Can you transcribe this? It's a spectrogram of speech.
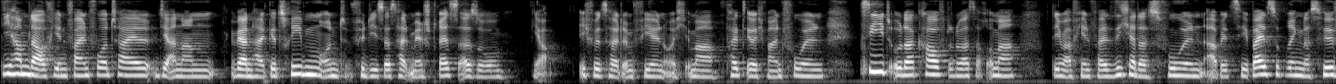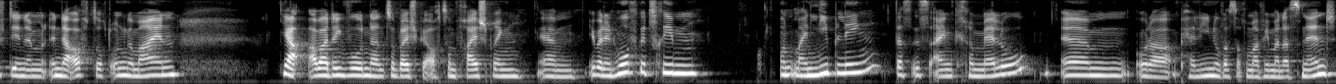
die haben da auf jeden Fall einen Vorteil. Die anderen werden halt getrieben und für die ist das halt mehr Stress. Also ja, ich würde es halt empfehlen, euch immer, falls ihr euch mal ein Fohlen zieht oder kauft oder was auch immer, dem auf jeden Fall sicher das Fohlen ABC beizubringen. Das hilft denen in der Aufzucht ungemein. Ja, aber die wurden dann zum Beispiel auch zum Freispringen ähm, über den Hof getrieben. Und mein Liebling, das ist ein Cremello ähm, oder Perlino, was auch immer, wie man das nennt,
